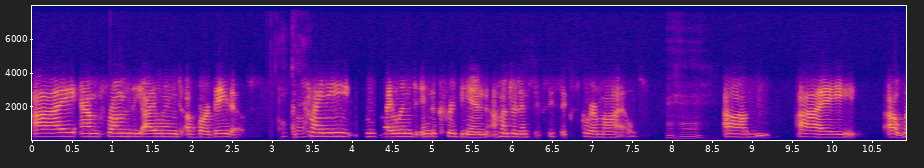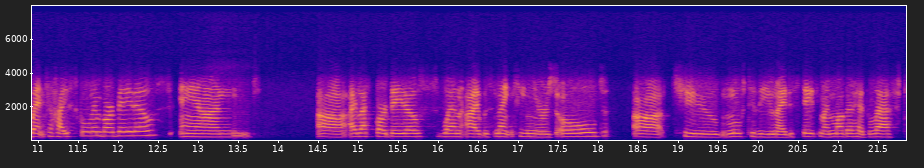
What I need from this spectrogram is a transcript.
I am from the island of Barbados, Okay. a tiny island in the Caribbean, 166 square miles. Mm-hmm. Um, I uh, went to high school in Barbados, and uh, I left Barbados when I was 19 years old uh, to move to the United States. My mother had left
